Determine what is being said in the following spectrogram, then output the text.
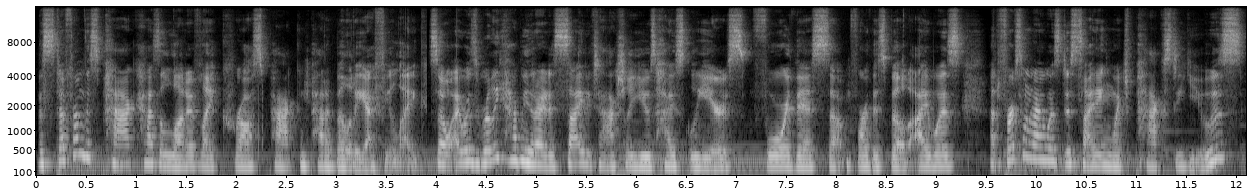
the stuff from this pack has a lot of like cross pack compatibility, I feel like. So I was really happy that I decided to actually use high school years for this um, for this build. I was at first when I was deciding which packs to use,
